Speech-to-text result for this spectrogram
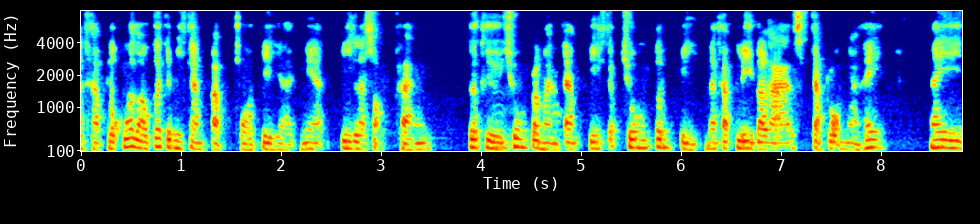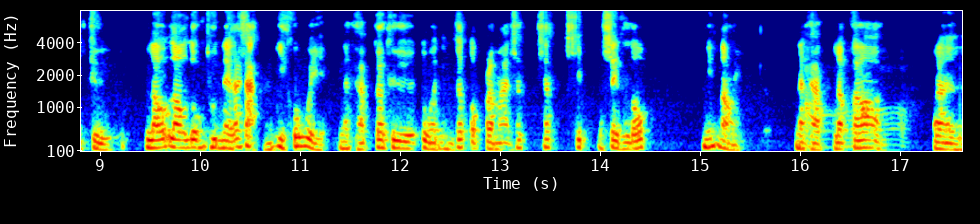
นะครับ แล้วก็เราก็จะมีการปรับพอร์ตใหญ่ๆเนี่ยปีละสองครั้ง ก็คือช่วงประมาณกลางปีกับช่วงต้นปีนะครับ rebalance กลับลงมาให้ให้ถือเราเราลงทุนในลักษณะของ equal weight นะครับ ก็คือตัวหนึ่งก็ตกประมาณสักสักสิบเปอร์เซ็นลบนิดหน่อยนะครับ แล้วก็เอ่อ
